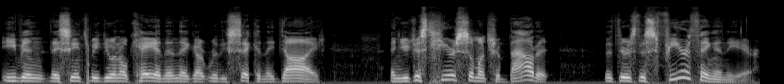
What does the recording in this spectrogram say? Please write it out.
even they seemed to be doing okay and then they got really sick and they died. And you just hear so much about it that there's this fear thing in the air.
